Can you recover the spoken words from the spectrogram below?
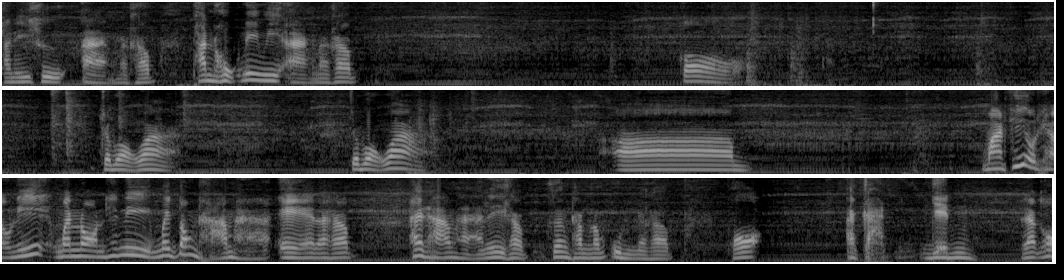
อันนี้คืออ่างนะครับพันหกนี่มีอ่างนะครับ ก็ จะบอกว่า จะบอกว่าอ่า มาเที่ยวแถวนี้มานอนที่นี่ไม่ต้องถามหาแอร์นะครับ ให้ถามหานี่ครับ เครื่องทำน้ำอุ่นนะครับ เพราะอากาศเย็นแล้วก็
